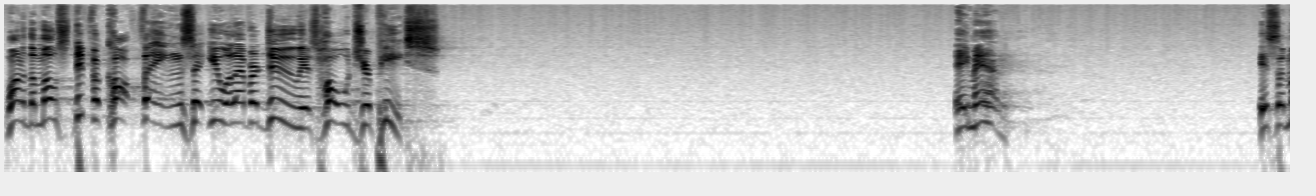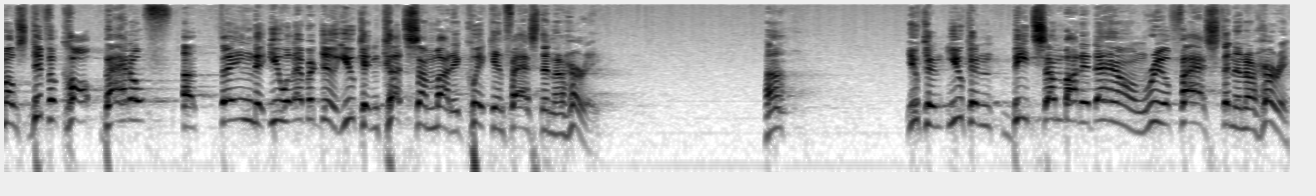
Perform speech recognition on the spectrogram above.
One of the most difficult things that you will ever do is hold your peace. Amen. It's the most difficult battle uh, thing that you will ever do. You can cut somebody quick and fast in a hurry. Huh? You can, you can beat somebody down real fast and in a hurry.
